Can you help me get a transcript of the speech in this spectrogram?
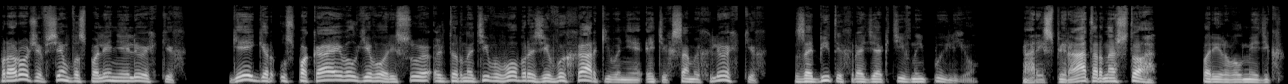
пророча всем воспаление легких. Гейгер успокаивал его, рисуя альтернативу в образе выхаркивания этих самых легких, забитых радиоактивной пылью. «А респиратор на что?» — парировал медик.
